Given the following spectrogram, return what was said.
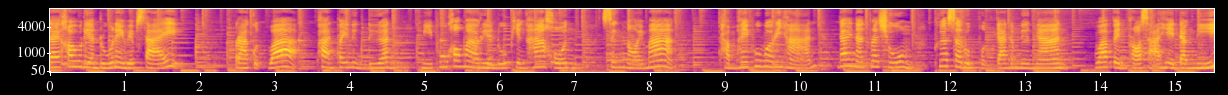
ได้เข้าเรียนรู้ในเว็บไซต์ ปรากฏว่าผ่านไป 1 เดือน มีผู้เข้ามาเรียนรู้เพียง 5 คน ซึ่งน้อยมากทำให้ผู้บริหารได้นัดประชุมเพื่อสรุปผลการดำเนินงาน ว่าเป็นเพราะสาเหตุดังนี้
